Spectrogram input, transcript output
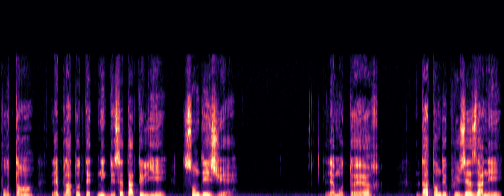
Pourtant, les plateaux techniques de cet atelier sont désuets. Les moteurs, datant de plusieurs années,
